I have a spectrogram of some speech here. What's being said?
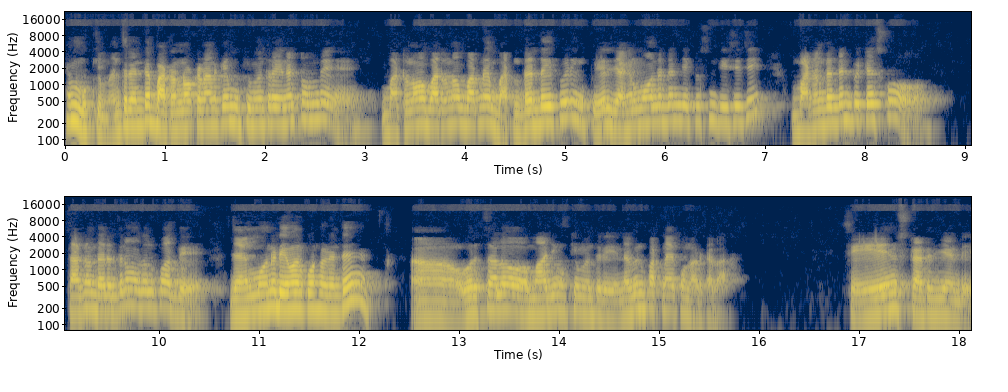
ముఖ్యమంత్రి అంటే బటన్ నొక్కడానికే ముఖ్యమంత్రి అయినట్టు ఉంది. బటనో బటనో బటన్ బటన్ రెడ్డి అయిపోయాడు. ఇంక పేరు జగన్మోహన్ రెడ్డి అని చెప్పేసి తీసేసి బటన్ రెడ్డి అని పెట్టేసుకో. సగం దరిద్రం వదిలిపోద్ది. జగన్మోహన్ రెడ్డి ఏమనుకుంటున్నాడంటే ఒరిస్సాలో మాజీ ముఖ్యమంత్రి నవీన్ పట్నాయక్ ఉన్నాడు కదా. సేమ్ స్ట్రాటజీ అండి.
